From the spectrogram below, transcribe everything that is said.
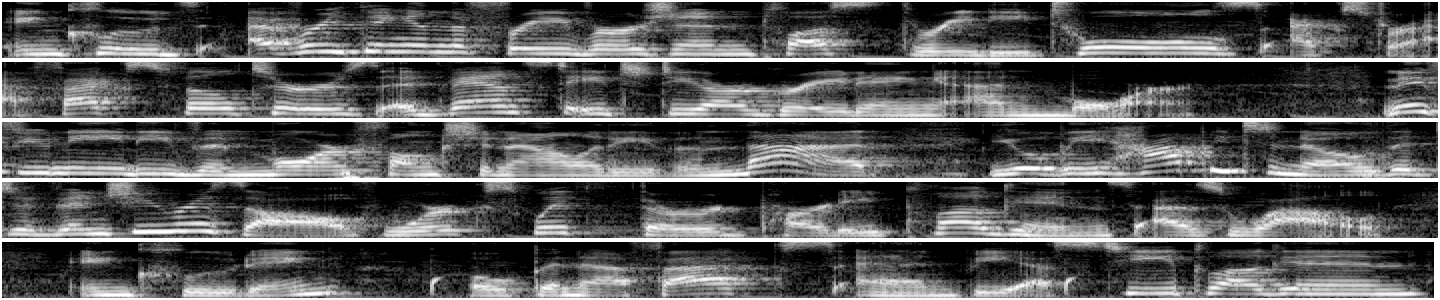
includes everything in the free version plus 3D tools, extra FX filters, advanced HDR grading, and more. And if you need even more functionality than that, you'll be happy to know that DaVinci Resolve works with third-party plugins as well, including OpenFX and VST plugin,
